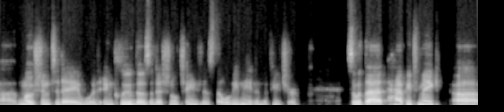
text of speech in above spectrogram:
uh, motion today would include those additional changes that will be made in the future. So with that, happy to make, uh,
